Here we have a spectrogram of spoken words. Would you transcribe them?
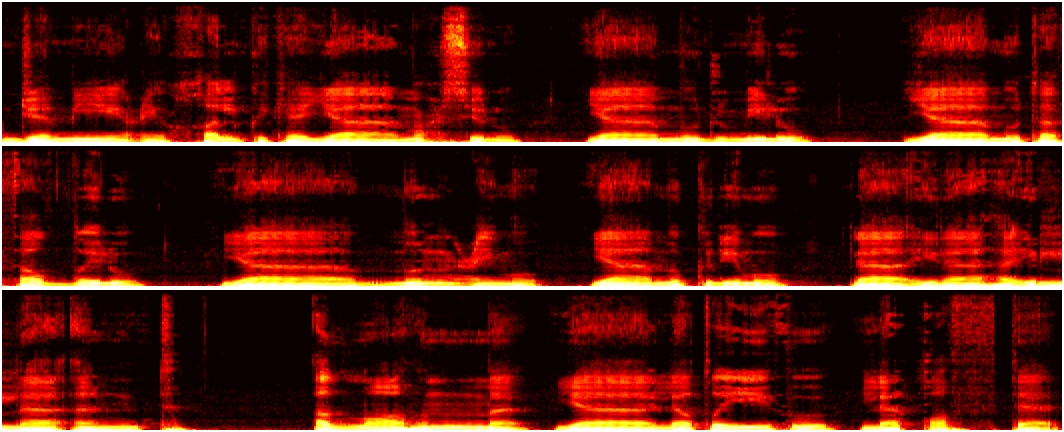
جميع خلقك يا محسن يا مجمل يا متفضل يا منعم. يا مكرم لا إله إلا أنت. اللهم يا لطيف لطفت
